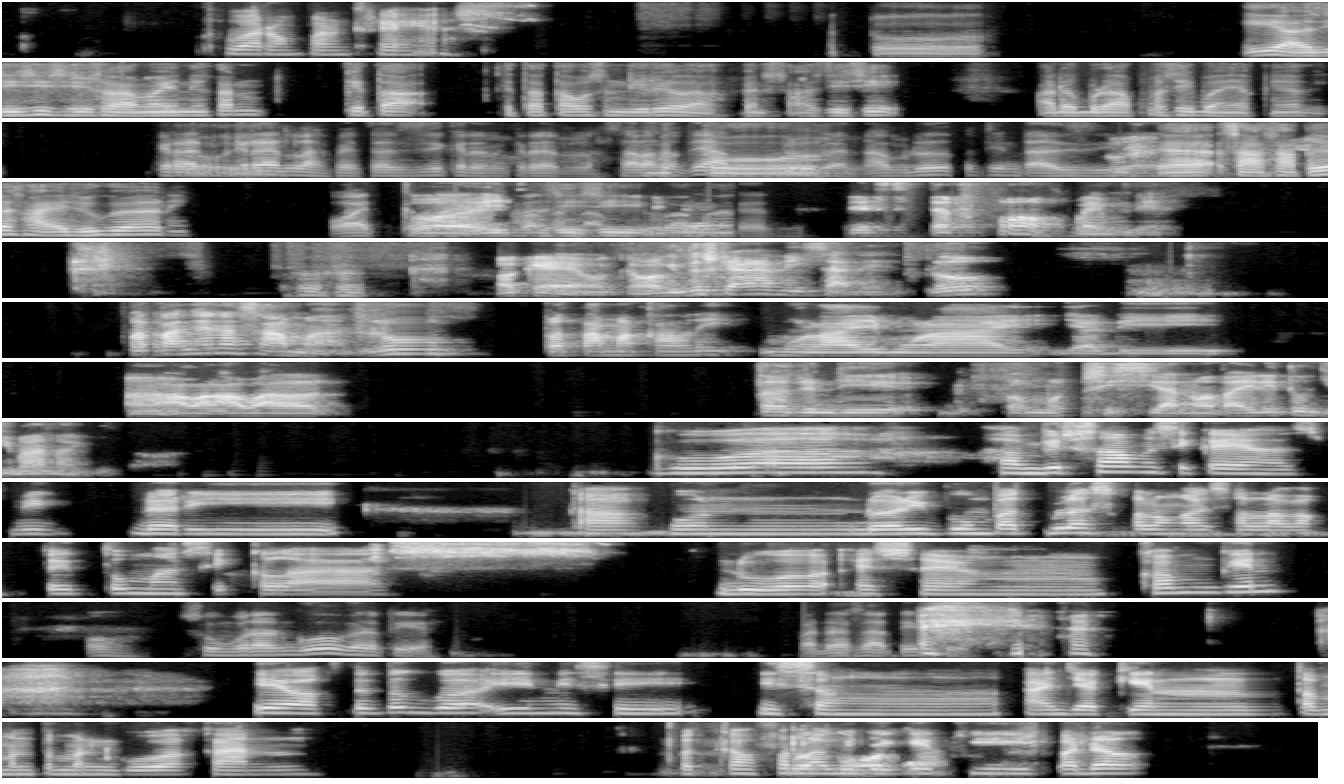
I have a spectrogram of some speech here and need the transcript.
Barang Pankreas. Betul. Iya Azizi sih selama ini kan kita kita tahu sendiri lah fans Azizi ada berapa sih banyaknya. Keren Yoi. keren lah fans Azizi keren keren lah. Salah satunya. Abdul kan. Abdul pecinta Azizi banget. Ya salah satunya saya juga nih. White Oh, client iya, Azizi banget. dia self proclaim dia oke oke kalau gitu sekarang Nisa deh lu pertanyaannya sama lu pertama kali mulai mulai jadi eh, awal-awal terjun di permusisian nota ini tuh gimana gitu Gua hampir sama sih kayak Hasbi dari tahun 2014 kalau nggak salah waktu itu masih kelas dua SMK mungkin. Oh, seumuran gue berarti ya? Pada saat itu. Ya waktu itu gue ini sih iseng ajakin teman-teman gue kan buat cover Buat lagu JKT. Padahal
